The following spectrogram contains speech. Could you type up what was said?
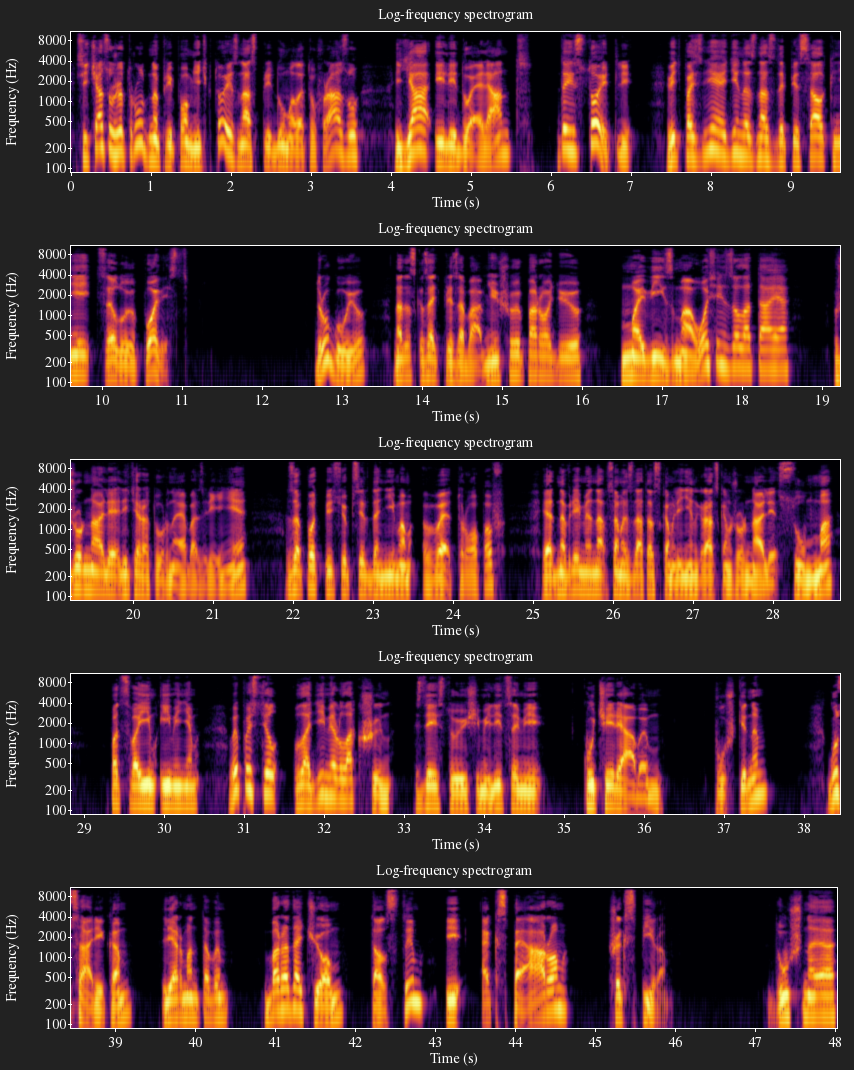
Сейчас уже трудно припомнить, кто из нас придумал эту фразу «я» или «дуэлянт», да и стоит ли, ведь позднее один из нас дописал к ней целую повесть. Другую, надо сказать, призабавнейшую пародию «Мавизма. Осень золотая» в журнале «Литературное обозрение» за подписью псевдонимом В. Тропов и одновременно в самоиздатовском ленинградском журнале «Сумма» под своим именем выпустил Владимир Лакшин с действующими лицами Кучерявым, Пушкиным, Гусариком, Лермонтовым, Бородачом, Толстым и Экспеаром Шекспиром. Душная,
